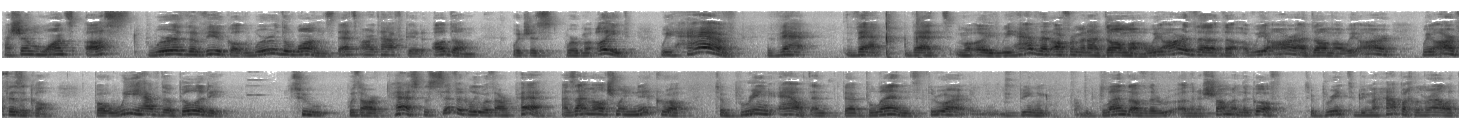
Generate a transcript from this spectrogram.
Hashem wants us we're the vehicle. We're the ones. That's our tafkid. Adam, which is we're ma'oid. We have that that that ma'oid. We have that offer an adama. We are the, the we are adama. We are we are physical, but we have the ability to with our peh, specifically with our peh, as I'm al nikra, to bring out and that blend through our being the blend of the of the neshama and the guf to bring to be mahapach l'moral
